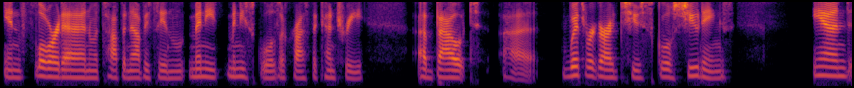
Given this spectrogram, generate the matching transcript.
in Florida and what's happened obviously in many many schools across the country about uh, with regard to school shootings. And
